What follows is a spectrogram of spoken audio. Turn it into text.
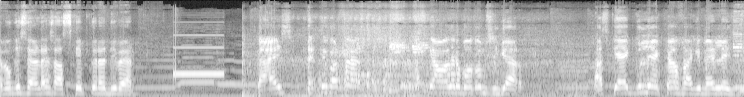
এবং কি চ্যানেলটাকে সাবস্ক্রাইব করে দিবেন। গাইস দেখতে পাচ্ছেন? আজকে আমাদের প্রথম শিকার। আজকে এক গুলি একটা ফাঁকি মেরে লেছি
